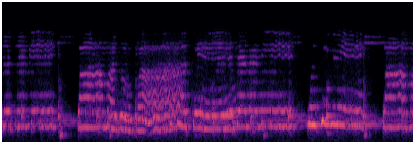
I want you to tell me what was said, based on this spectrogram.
जगने काम दुभाते जननी मुझे काम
